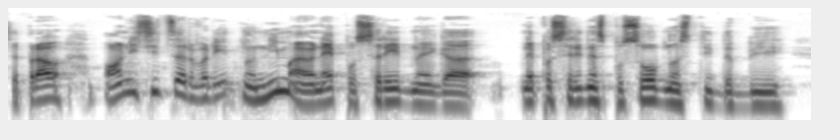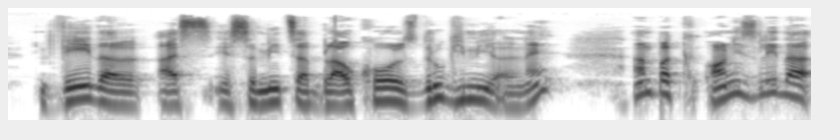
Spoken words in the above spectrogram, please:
Se pravi, oni sicer verjetno nimajo neposredne sposobnosti, da bi vedeli, ali je samica bila okol z drugimi ali ne, ampak oni zgleda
